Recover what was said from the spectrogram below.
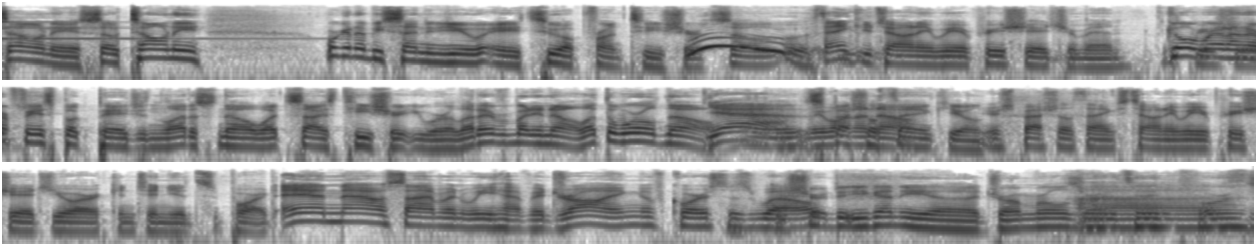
Tony. So, Tony, we're going to be sending you a two up front t shirt. So, thank you, Tony. We appreciate you, man. go right on our Facebook page and let us know what size t shirt you wear. Let everybody know. Let the world know. Yeah, Uh, we want to special know. thank you. Your special thanks, Tony. We appreciate your continued support. And now, Simon, we have a drawing, of course, as well. You sure? Do you got any uh, drum rolls or anything Uh, for us?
